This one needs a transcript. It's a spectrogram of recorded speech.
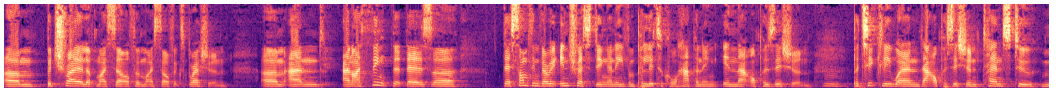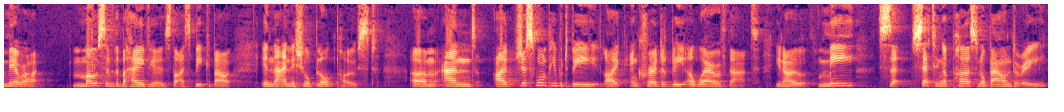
um, betrayal of myself and my self-expression. Um, and and I think that there's a, there's something very interesting and even political happening in that opposition, particularly when that opposition tends to mirror most of the behaviours that I speak about in that initial blog post. Um, and I just want people to be like incredibly aware of that. You know, me set, setting a personal boundary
